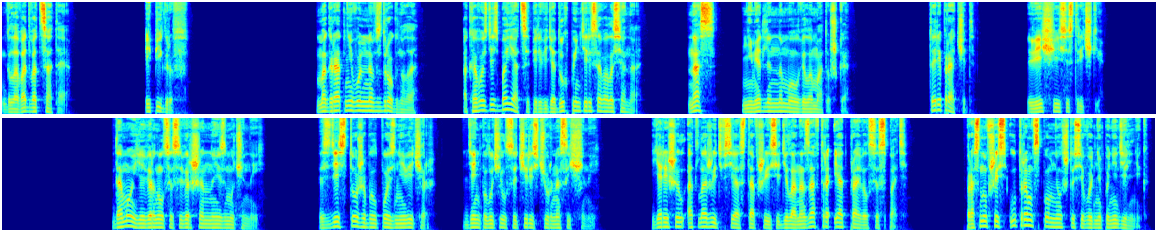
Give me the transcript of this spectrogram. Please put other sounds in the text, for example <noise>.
Глава 20. Эпиграф. Маград невольно вздрогнула. «А кого здесь бояться?» – переведя дух, поинтересовалась она. «Нас!» – немедленно молвила матушка. Терри Пратчет. Вещи и сестрички. Домой я вернулся совершенно измученный. Здесь тоже был поздний вечер. День получился чересчур насыщенный я решил отложить все оставшиеся дела на завтра и отправился спать. Проснувшись утром, вспомнил, что сегодня понедельник.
